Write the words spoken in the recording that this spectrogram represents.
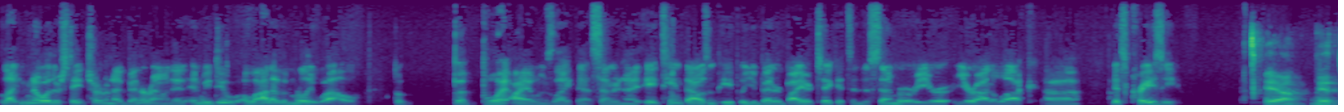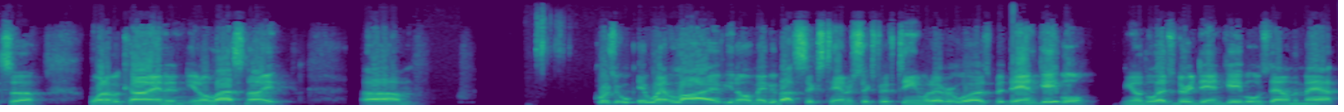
like no other state tournament I've been around, and, and we do a lot of them really well. But but boy, Iowans like that Saturday night. Eighteen thousand people. You better buy your tickets in December, or you're you're out of luck. Uh, it's crazy. Yeah, it's uh, one of a kind, and you know, last night. Um, of course, it, it, went live, you know, maybe about 610 or 615, whatever it was. But Dan Gable, you know, the legendary Dan Gable was down on the mat,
